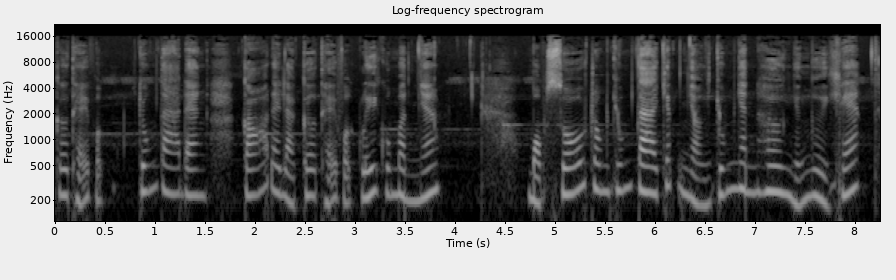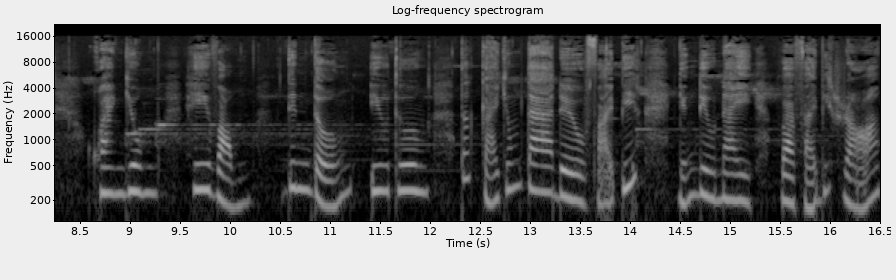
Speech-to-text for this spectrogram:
Cơ thể vật, chúng ta đang có, đây là cơ thể vật lý của mình nhé một số trong chúng ta chấp nhận chúng nhanh hơn những người khác. Khoan dung, hy vọng, tin tưởng, yêu thương, tất cả chúng ta đều phải biết những điều này và phải biết rõ.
